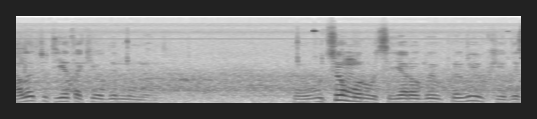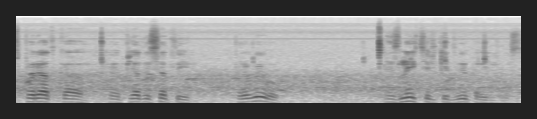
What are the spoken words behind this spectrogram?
Але тут є такий один момент. У цьому році я робив прививки, десь порядка е, 50 прививок, з них тільки дві прийнялись.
